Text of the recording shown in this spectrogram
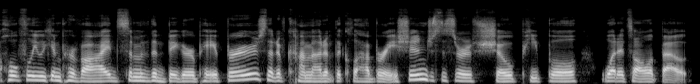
hopefully we can provide some of the bigger papers that have come out of the collaboration just to sort of show people what it's all about.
